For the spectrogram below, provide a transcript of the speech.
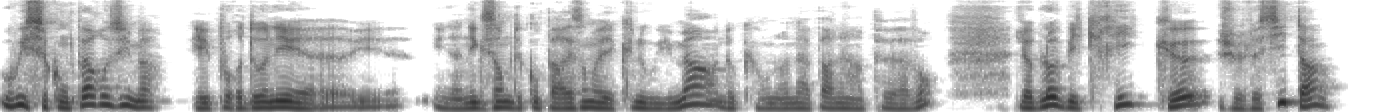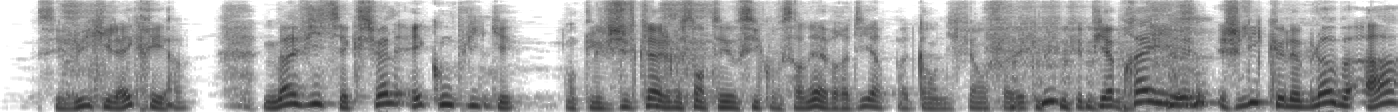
où il se compare aux humains. Et pour donner euh, un exemple de comparaison avec nous humains, donc on en a parlé un peu avant, le blog écrit que, je le cite, hein, c'est lui qui l'a écrit, hein, ma vie sexuelle est compliquée. Donc jusque-là, je me sentais aussi concerné, à vrai dire, pas de grande différence avec lui. Et puis après, je lis que le blob a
